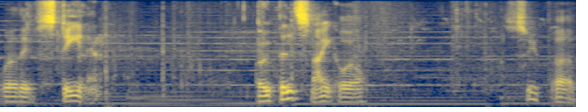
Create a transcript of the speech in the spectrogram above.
worthy of stealing. Open snake oil. Superb.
